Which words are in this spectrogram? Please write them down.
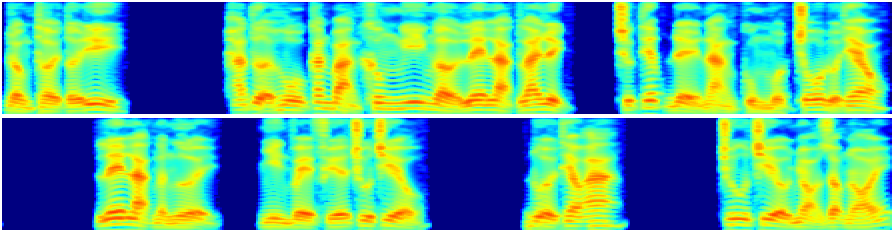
đồng thời tới đi. Hắn tự hồ căn bản không nghi ngờ lê lạc lai lịch, trực tiếp để nàng cùng một chỗ đuổi theo. Lê lạc là người, nhìn về phía chu triều. Đuổi theo a? Chu triều nhỏ giọng nói,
